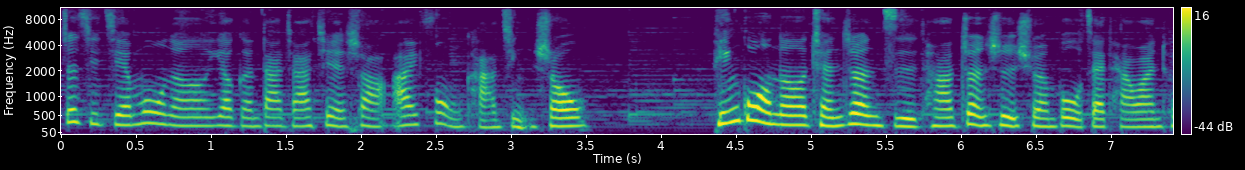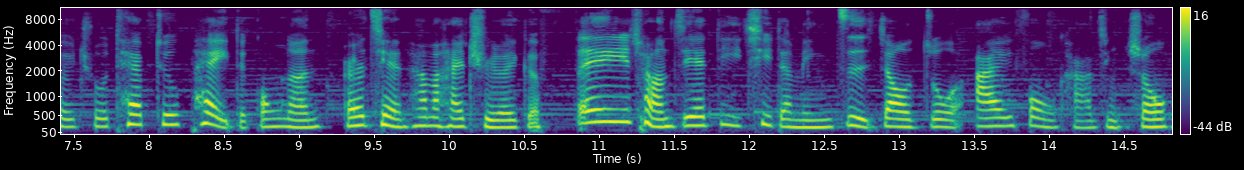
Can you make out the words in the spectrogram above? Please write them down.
这期节目呢，要跟大家介绍 iPhone 卡紧收。苹果呢，前阵子它正式宣布在台湾推出 Tap to Pay 的功能，而且他们还取了一个非常接地气的名字，叫做 iPhone 卡紧收。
